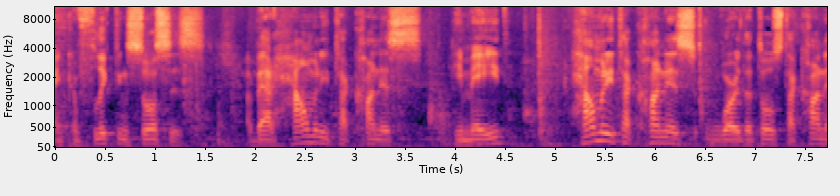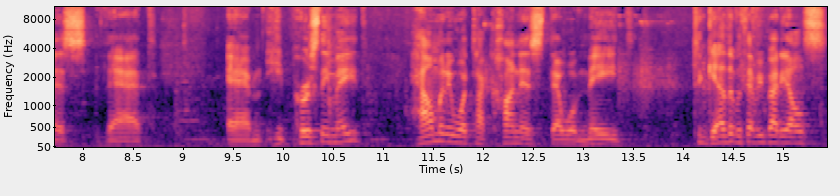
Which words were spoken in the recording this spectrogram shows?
and conflicting sources about how many takanis he made, how many takanis were the, those takanis that um, he personally made, how many were takanis that were made together with everybody else?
